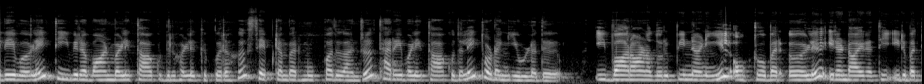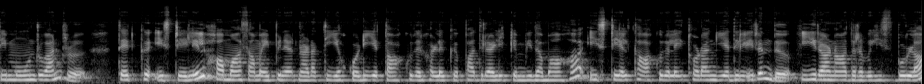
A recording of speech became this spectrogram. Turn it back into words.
இதேவேளை தீவிர வான்வழி தாக்குதல்களுக்கு பிறகு செப்டம்பர் முப்பது அன்று தரைவழி தாக்குதலை தொடங்கியுள்ளது. இவ்வாறானதொரு பின்னணியில் அக்டோபர் ஏழு இரண்டாயிரத்தி இருபத்தி மூன்று அன்று தெற்கு இஸ்ரேலில் ஹமாஸ் அமைப்பினர் நடத்திய கொடிய தாக்குதல்களுக்கு பதிலளிக்கும் விதமாக இஸ்ரேல் தாக்குதலை தொடங்கியதில் இருந்து ஈரான் ஆதரவு ஹிஸ்புல்லா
